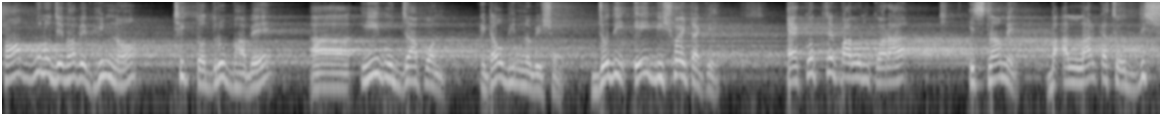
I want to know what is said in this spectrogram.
সবগুলো যেভাবে ভিন্ন, ঠিক তদ্রূপভাবে ঈদ উদযাপন এটাও ভিন্ন বিষয়। যদি এই বিষয়টাকে একত্রে পালন করা ইসলামে বা আল্লাহর কাছে উদ্দেশ্য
